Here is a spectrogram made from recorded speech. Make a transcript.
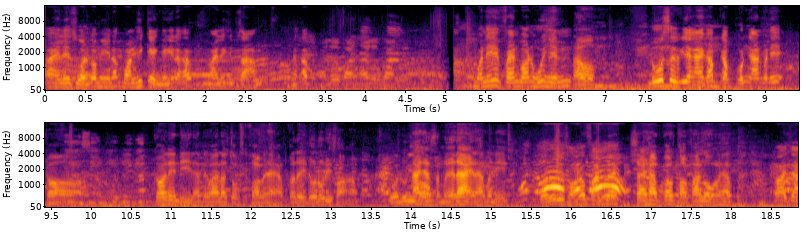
ไอเลสวนก็มีนักบอลที่เก่งอย่างนี้นะครับ หมายเลข 13 นะครับ ถ่ายรูปก่อนถ่ายรูปก่อน วันนี้แฟนบอลหัวหิน ครับผม รู้สึกยังไงครับกับผลงานวันนี้ก็ก็เล่นดีนะครับแต่ว่าเราจบสกอร์ไม่ได้ครับก็เลยโดนลูกที่สองครับโดนลูกที่น่าสจะองเสมอได้นะครับวันนี้โดนลูกที่สองแล้วฝังเลย ใช่ครับก็ตอกฟ้าลงเลยครับก็จะ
